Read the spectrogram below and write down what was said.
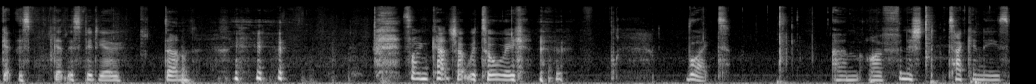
get this get this video done so I can catch up with Tori. right, um, I've finished tacking these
